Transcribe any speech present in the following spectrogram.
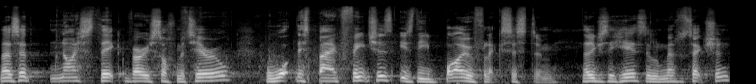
Now I said, nice, thick, very soft material. But what this bag features is the Bioflex system. Now you can see here, this little metal section.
